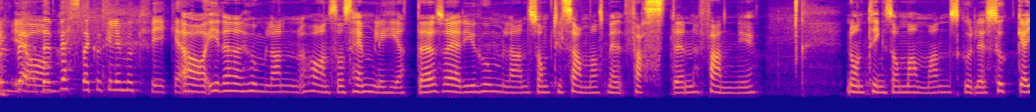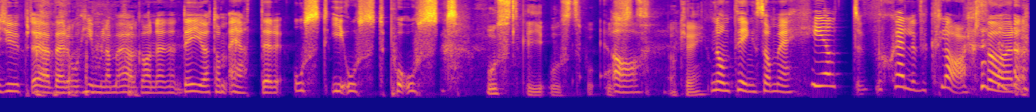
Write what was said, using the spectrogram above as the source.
ju be- Ja. det bästa kuckelimuckfikat. Ja, i den här Humlan Hanssons hemligheter så är det ju Humlan som tillsammans med fasten Fanny Någonting som mamman skulle sucka djupt över och himla med ögonen. Det är ju att de äter ost i ost på ost. Ost i ost på ost. Ja. Okej. Någonting som är helt självklart för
